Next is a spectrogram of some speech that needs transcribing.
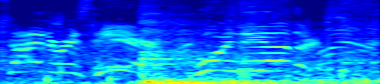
Outsider is here! Warn the others!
